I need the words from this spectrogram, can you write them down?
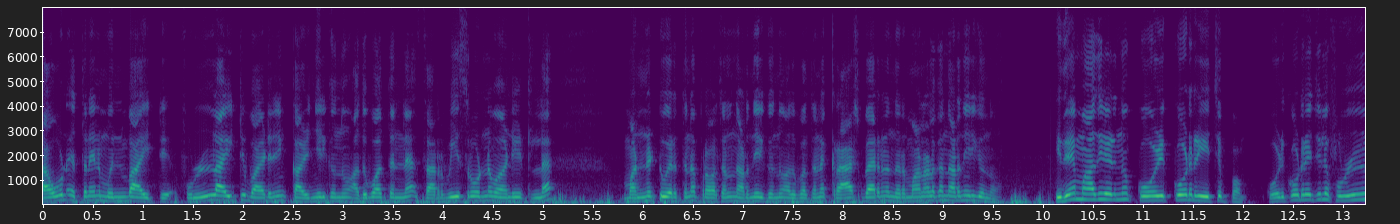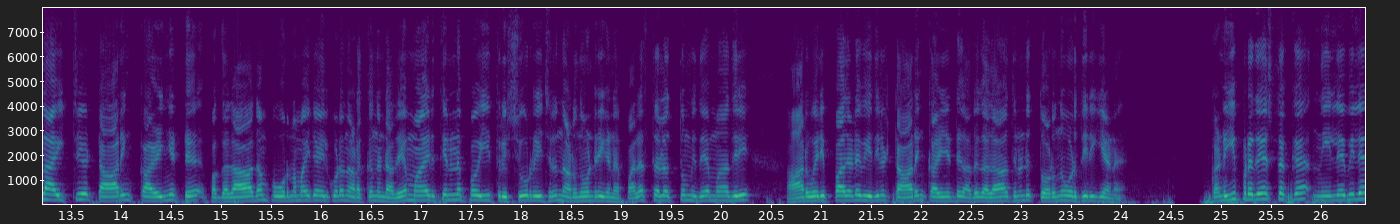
ടൗൺ എത്തുന്നതിന് മുൻപായിട്ട് ഫുള്ളായിട്ട് വൈഡനിങ് കഴിഞ്ഞിരിക്കുന്നു. അതുപോലെ തന്നെ സർവീസ് റോഡിന് വേണ്ടിയിട്ടുള്ള മണ്ണിട്ട് ഉയർത്തുന്ന പ്രവർത്തനം നടന്നിരിക്കുന്നു. അതുപോലെ തന്നെ ക്രാഷ് ബാരിന്റെ നിർമ്മാണങ്ങളൊക്കെ നടന്നിരിക്കുന്നു. ഇതേമാതിരിയായിരുന്നു കോഴിക്കോട് റീച്ച് ഇപ്പം. കോഴിക്കോട് റീച്ചിൽ ഫുള്ളായിട്ട് ടാറിങ് കഴിഞ്ഞിട്ട് ഇപ്പോൾ ഗതാഗതം പൂർണമായിട്ട് അതിൽ കൂടെ നടക്കുന്നുണ്ട്. അതേമാതിരി തന്നെയാണ് ഇപ്പോൾ ഈ തൃശ്ശൂർ റീച്ചിൽ നടന്നുകൊണ്ടിരിക്കുന്നത് പല സ്ഥലത്തും ഇതേമാതിരി ആറുവരിപ്പാതയുടെ വീതിയിൽ ടാറിങ് കഴിഞ്ഞിട്ട് അത് ഗതാഗതത്തിന് വേണ്ടി തുറന്നു കൊടുത്തിരിക്കുകയാണ് കണ്ട് ഈ പ്രദേശത്തൊക്കെ നിലവിലെ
